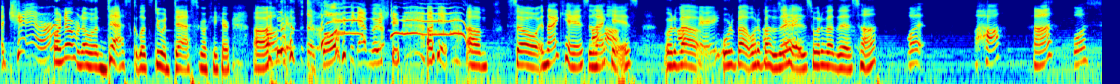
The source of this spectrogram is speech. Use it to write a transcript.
A chair? Oh no no a desk. Let's do a desk. Okay here. Uh, Okay. that's, that's the only thing I moved to. Okay. Um. So in that case, in that Uh-huh. case, what about Okay. what about what about Okay. this? What about this? Huh? What? Huh? Huh? What's?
